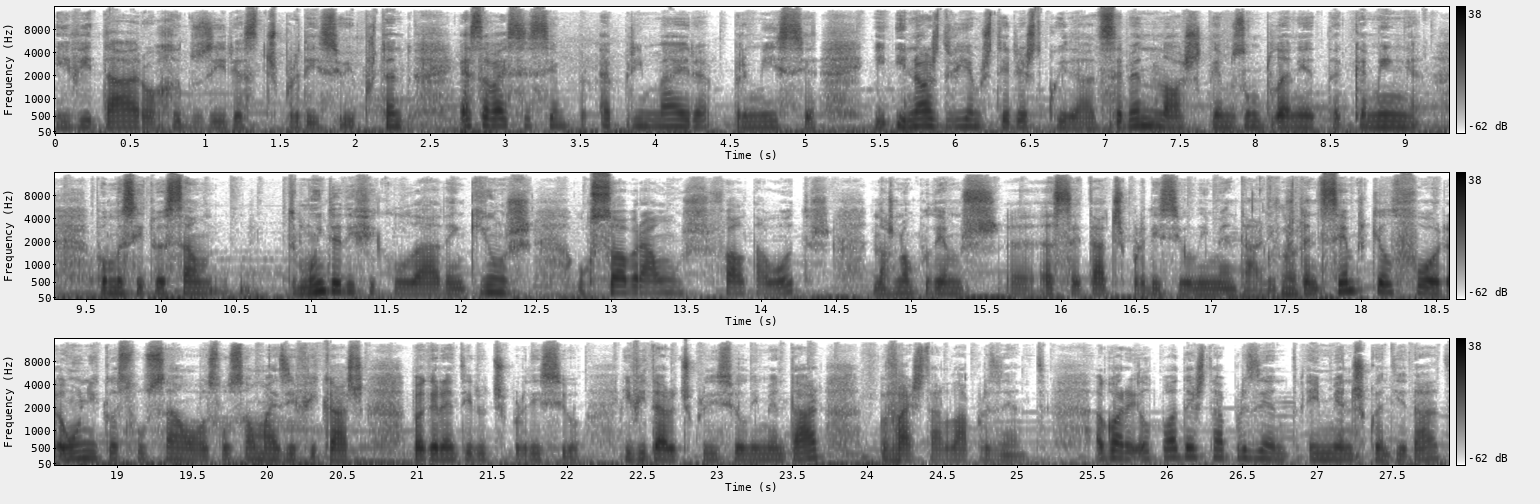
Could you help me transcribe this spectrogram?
evitar ou reduzir esse desperdício. E, portanto, essa vai ser sempre a primeira premissa. E, e, nós devíamos ter este cuidado, sabendo nós que temos um planeta que caminha para uma situação de muita dificuldade, em que uns, o que sobra a uns falta a outros, nós não podemos uh, aceitar desperdício alimentar. Claro. E, portanto, sempre que ele for a única solução ou a solução mais eficaz para garantir o desperdício, evitar o desperdício alimentar, vai estar lá presente. Agora, ele pode estar presente em menos quantidade,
